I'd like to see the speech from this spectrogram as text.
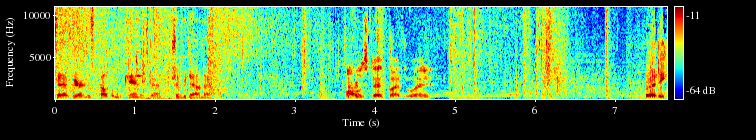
Stay up here and just pelt them with cannons, man. Shouldn't be down there. Almost dead, by the way. ready?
